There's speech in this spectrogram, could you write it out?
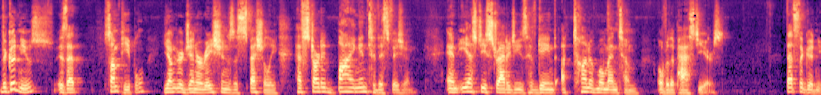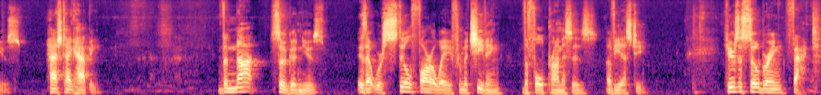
The good news is that some people, younger generations especially, have started buying into this vision, and ESG strategies have gained a ton of momentum over the past years. That's the good news. Hashtag happy. The not so good news is that we're still far away from achieving the full promises of ESG. Here's a sobering fact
